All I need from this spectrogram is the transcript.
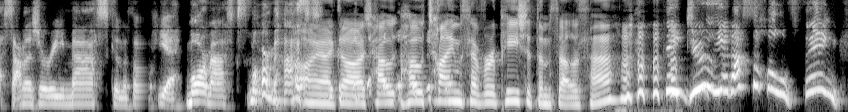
a sanitary mask and I thought yeah more masks, more masks. Oh my gosh, how how times have repeated themselves, huh? they do. Yeah, that's the whole thing.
